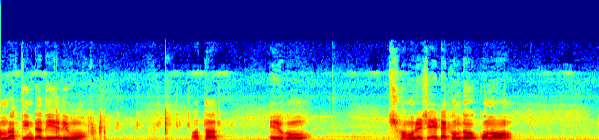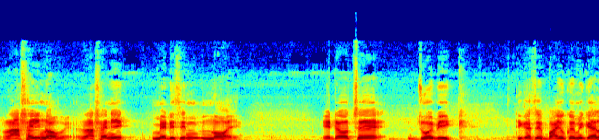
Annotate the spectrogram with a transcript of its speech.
আমরা তিনটা দিয়ে দিব। অর্থাৎ এরকম সমরেশ, এটা কিন্তু কোনো রাসায়নিক নয়, রাসায়নিক মেডিসিন নয়। এটা হচ্ছে জৈবিক, ঠিক আছে? বায়োকেমিক্যাল।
